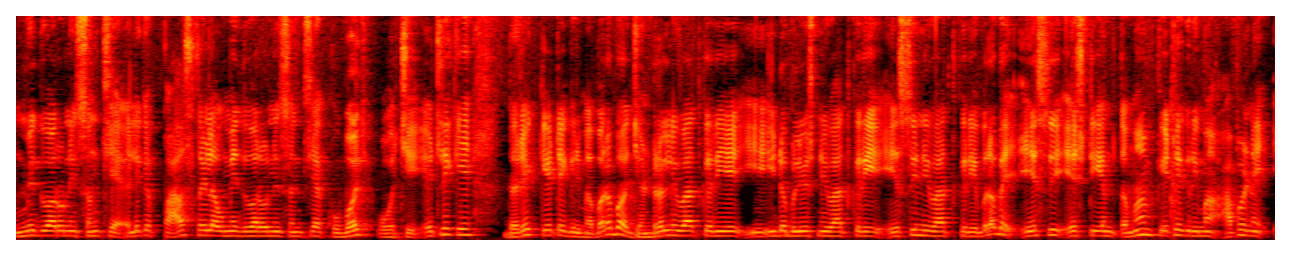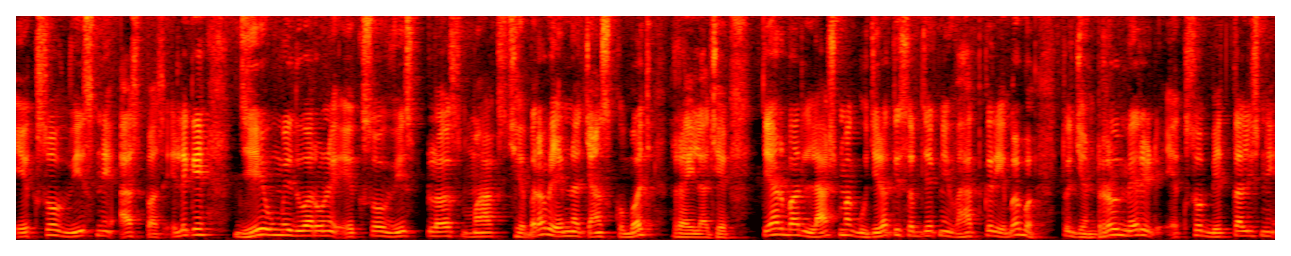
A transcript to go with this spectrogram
ઉમેદવારોની સંખ્યા, એટલે કે પાસ થયેલા ઉમેદવારોની સંખ્યા ખૂબ જ ઓછી. એટલે કે દરેક કેટેગરીમાં, બરાબર? જનરલની વાત કરીએ ઈડબ્લ્યુએસની વાત કરીએ એસીની વાત કરીએ, બરાબર? એસી એસટી એમ તમામ કેટેગરીમાં આપણને એકસો વીસની આસપાસ, એટલે કે જે ઉમેદવારોને એકસો વીસ પ્લસ માર્ક્સ છે, બરાબર? એમના ચાન્સ ખૂબ જ રહેલા છે. ત્યારબાદ લાસ્ટમાં ગુજરાતી સબ્જેક્ટની વાત કરીએ, બરાબર? તો જનરલ મેરિટ એકસો બેતાલીસની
